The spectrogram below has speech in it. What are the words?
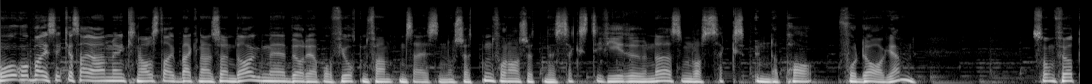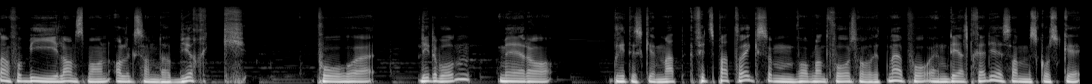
Og Aaberg sikrer seieren med en knallsterk backhand søndag med birdier på 14, 15, 16 og 17 for en avsluttende 64 runder, som var seks under par for dagen som førte han forbi landsmann Alexander Bjørk på eh, leaderboarden, med da britiske Matt Fitzpatrick, som var blant forhåndsfavorittene, på en del tredje sammen med skotske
